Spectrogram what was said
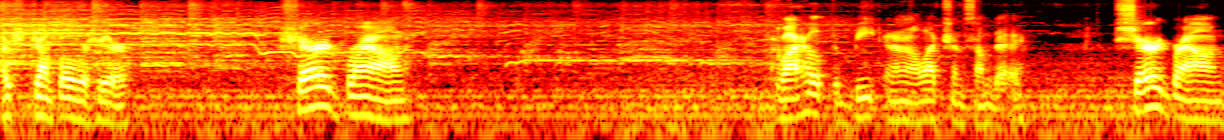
Let's jump over here. Sherrod Brown, who I hope to beat in an election someday. Sherrod Brown,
